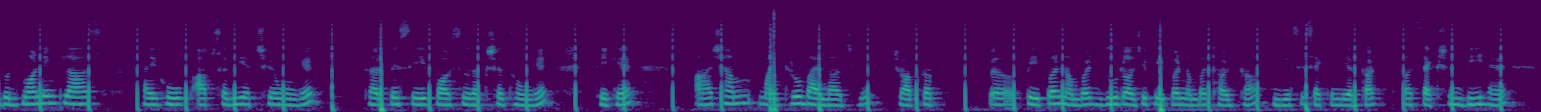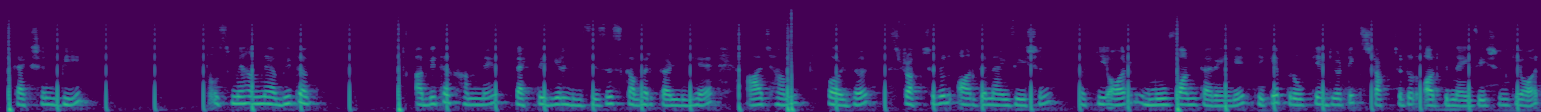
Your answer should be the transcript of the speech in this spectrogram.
Good morning class. I hope आप सभी अच्छे होंगे। घर पे सेफ़ और सुरक्षित होंगे। ठीक है? आज हम माइक्रोबायोलॉजी जो आपका paper number zoology paper number third का बीएससी सेकेंड ईयर का सेक्शन बी है। सेक्शन बी उसमें हमने अभी तक अभी तक हमने बैक्टीरियल डिजीज़ेस कवर कर ली है। आज हम फर्दर स्ट्रक्चरल ऑर्गेनाइजेशन की ओर मूव ऑन करेंगे, ठीक है? प्रोकैरियोटिक स्ट्रक्चरल ऑर्गेनाइजेशन की ओर।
